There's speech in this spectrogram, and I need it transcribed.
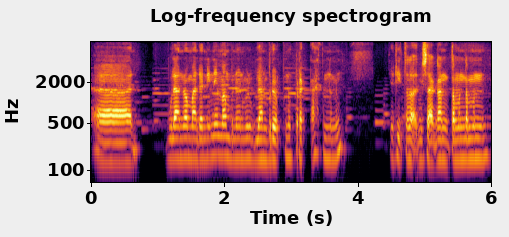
uh, bulan Ramadan ini emang benar-benar bulan penuh berkah teman-teman. Jadi kalau misalkan teman-teman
